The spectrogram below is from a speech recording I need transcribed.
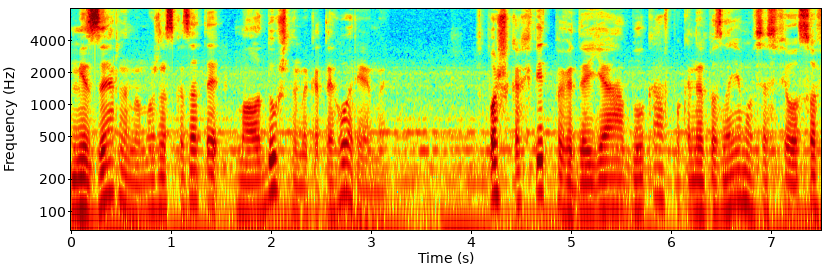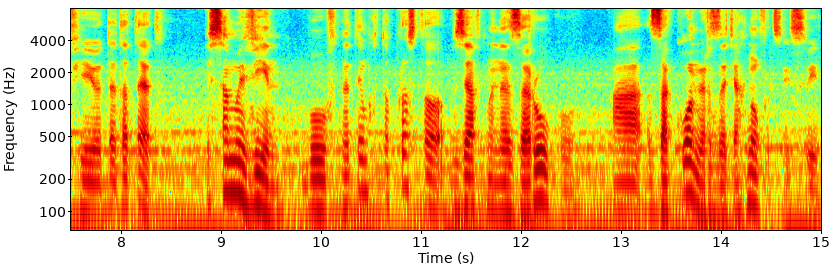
мізерними, можна сказати, малодушними категоріями? В пошуках відповідей я блукав, поки не познайомився з філософією тет-а-тет. І саме він був не тим, хто просто взяв мене за руку, а за комір затягнув у цей світ.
